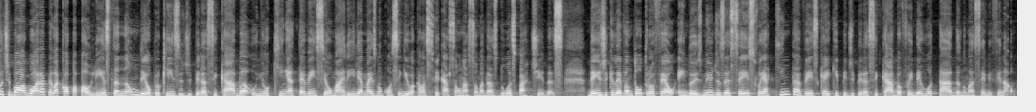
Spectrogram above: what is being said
Futebol agora pela Copa Paulista não deu para o 15 de Piracicaba. O Nhoquim até venceu o Marília, mas não conseguiu a classificação na soma das duas partidas. Desde que levantou o troféu em 2016, foi a quinta vez que a equipe de Piracicaba foi derrotada numa semifinal.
